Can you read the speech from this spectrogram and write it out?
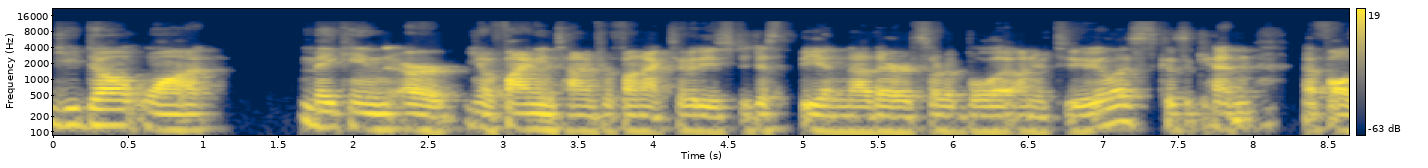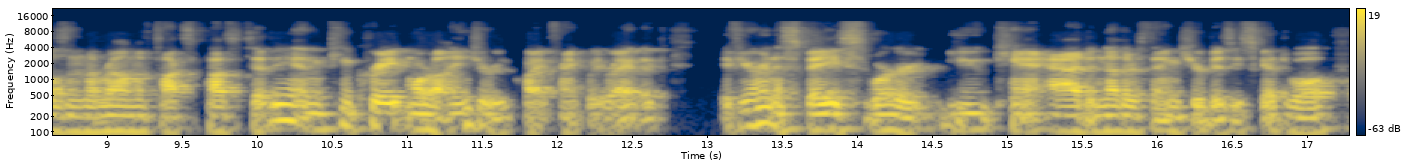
you don't want making or you know finding time for fun activities to just be another sort of bullet on your to-do list. Because again that falls in the realm of toxic positivity and can create moral injury quite frankly right? Like if you're in a space where you can't add another thing to your busy schedule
